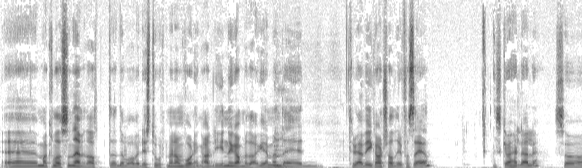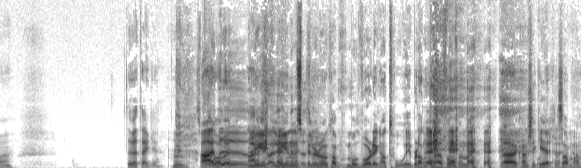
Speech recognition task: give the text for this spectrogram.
Eh, man kan også nevne at det var veldig stort mellom Vålerenga og Lyn i gamle dager, men det tror jeg vi kanskje aldri får se igjen. Jeg skal være helt ærlig. Så det vet jeg ikke. Nei, Skal det det- over? Lyn, Lyn spiller noen kamper mot Vålerenga 2 iblant, har jeg fått med meg. Det er kanskje ikke helt det samme.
